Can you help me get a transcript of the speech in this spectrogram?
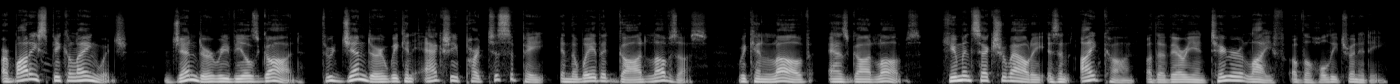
Our bodies speak a language. Gender reveals God. Through gender, we can actually participate in the way that God loves us. We can love as God loves. Human sexuality is an icon of the very interior life of the Holy Trinity.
